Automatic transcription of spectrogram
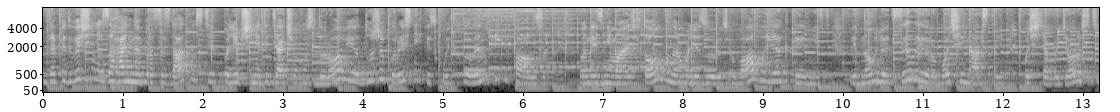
Для підвищення загальної працездатності, поліпшення дитячого здоров'я дуже корисні фізкульт-хвилинки і паузи. Вони знімають втому, нормалізують увагу і активність, відновлюють сили і робочий настрій, почуття бадьорості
